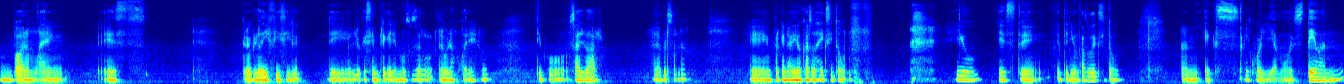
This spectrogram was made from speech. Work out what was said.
bottom line es creo que lo difícil de lo que siempre queremos hacer algunas mujeres, ¿no? Tipo, salvar a la persona. Eh, porque no ha habido casos de éxito. Yo, este, he tenido un caso de éxito. A mi ex, al cual llamo Esteban,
